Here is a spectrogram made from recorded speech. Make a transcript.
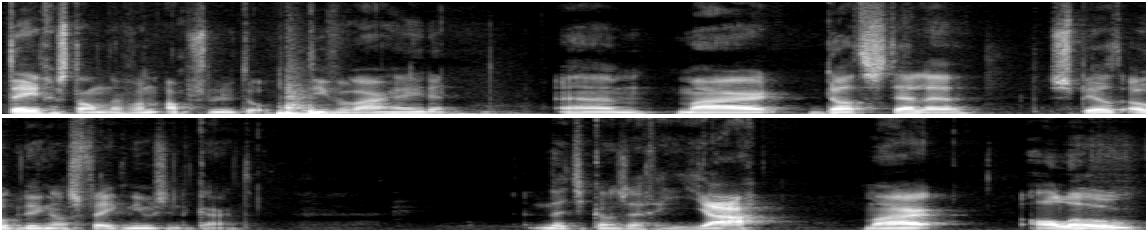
tegenstander van absolute objectieve waarheden. Ehm, maar dat stellen speelt ook dingen als fake news in de kaart. Dat je kan zeggen, ja, maar hallo,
